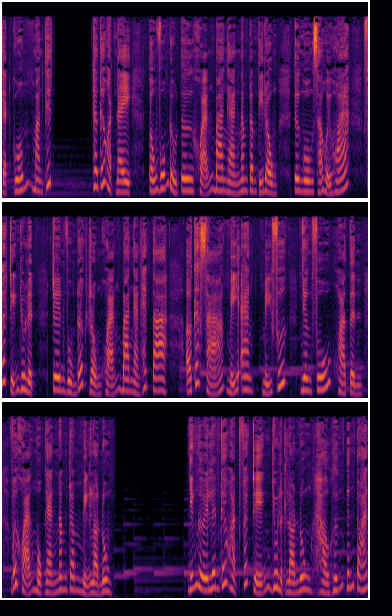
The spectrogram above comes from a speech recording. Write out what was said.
Gạch Gốm Mang Thích. Theo kế hoạch này, tổng vốn đầu tư khoảng 3.500 tỷ đồng từ nguồn xã hội hóa, phát triển du lịch trên vùng đất rộng khoảng 3.000 hecta ở các xã Mỹ An, Mỹ Phước, Nhân Phú, Hòa Tịnh với khoảng 1.500 miệng lò nung. Những người lên kế hoạch phát triển du lịch lò nung hào hứng tính toán.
